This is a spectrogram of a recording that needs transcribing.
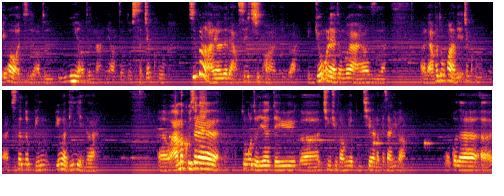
一个学期，或者是半年，或者哪能样子，或者十节课，基本上也要是两三千块钿，对伐？平均下来总归也要是呃两百多块钿一节课，啊，记得搿并并勿便宜，对伐？呃，我也没看出来中国作协对于搿青训方面的补贴辣盖啥地方，我觉着呃，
